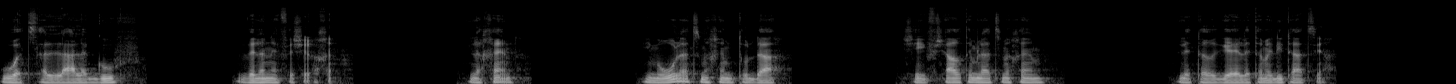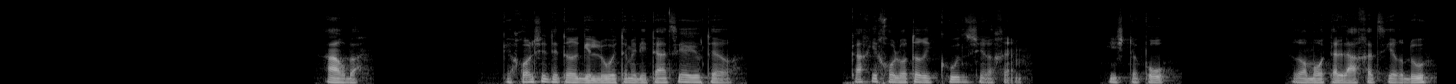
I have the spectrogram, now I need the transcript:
הוא הצלה לגוף ולנפש שלכם. לכן, אמרו לעצמכם תודה שאפשרתם לעצמכם לתרגל את המדיטציה. 4. ככל שתתרגלו את המדיטציה יותר, כך יכולות הריכוז שלכם ישתפרו. רמות הלחץ ירדו,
